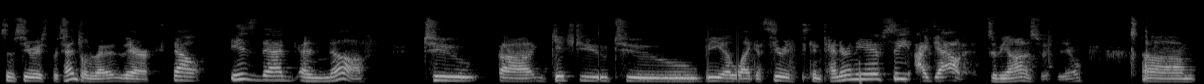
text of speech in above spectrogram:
some serious potential there. Now, is that enough to uh, get you to be a like a serious contender in the AFC? I doubt it, to be honest with you. Um,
